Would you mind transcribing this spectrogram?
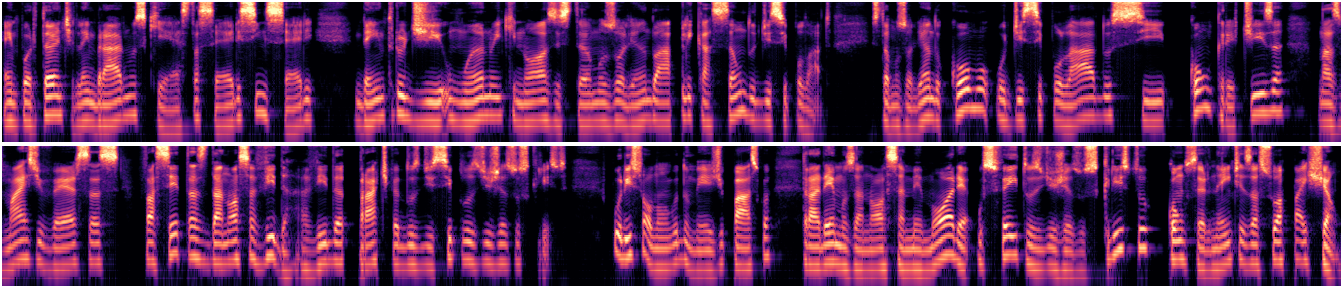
É importante lembrarmos que esta série se insere dentro de um ano em que nós estamos olhando a aplicação do discipulado. Estamos olhando como o discipulado se concretiza nas mais diversas facetas da nossa vida, a vida prática dos discípulos de Jesus Cristo. Por isso, ao longo do mês de Páscoa, traremos à nossa memória os feitos de Jesus Cristo concernentes à sua paixão,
